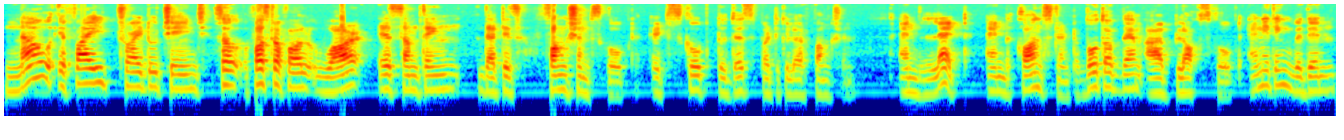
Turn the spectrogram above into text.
now if I try to change so first of all var is something that is function scoped. It's scoped to this particular function and let and constant. Both of them are block scoped. Anything within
